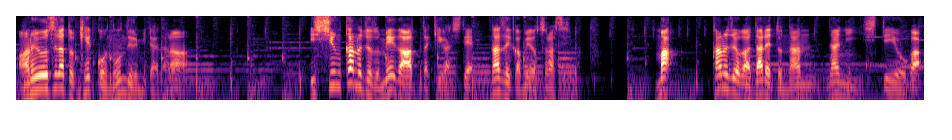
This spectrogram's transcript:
あの様子だと結構飲んでるみたいだな。一瞬彼女と目が合った気がしてなぜか目をそらしてしまった。ま彼女が誰と何何してようが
